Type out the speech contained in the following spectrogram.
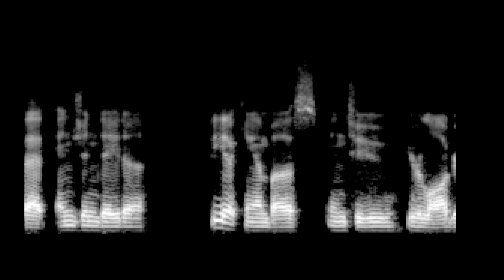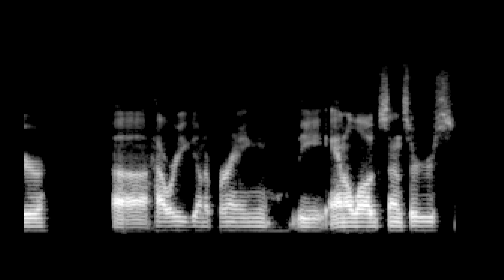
that engine data via CAN bus into your logger uh, how are you going to bring the analog sensors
